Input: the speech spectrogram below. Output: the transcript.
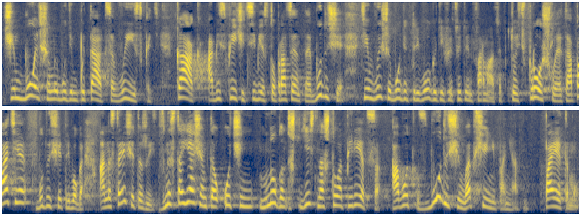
Чем больше мы будем пытаться выискать, как обеспечить себе стопроцентное будущее, тем выше будет тревога дефицита информации. То есть в прошлое это апатия, будущее тревога. А настоящее это жизнь. В настоящем-то очень много есть на что опереться. А вот в будущем вообще непонятно. Поэтому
